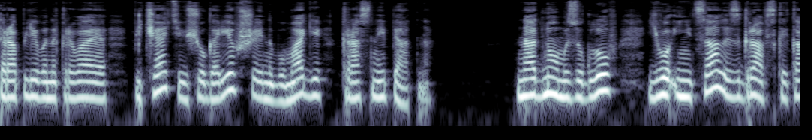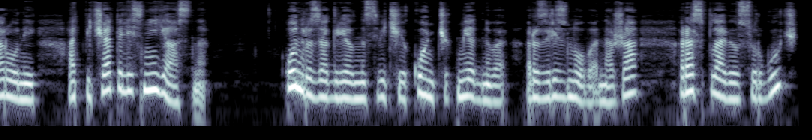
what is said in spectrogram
торопливо накрывая печатью еще горевшие на бумаге красные пятна. На одном из углов его инициалы с графской короной отпечатались неясно, он разогрел на свече кончик медного разрезного ножа, расплавил сургуч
